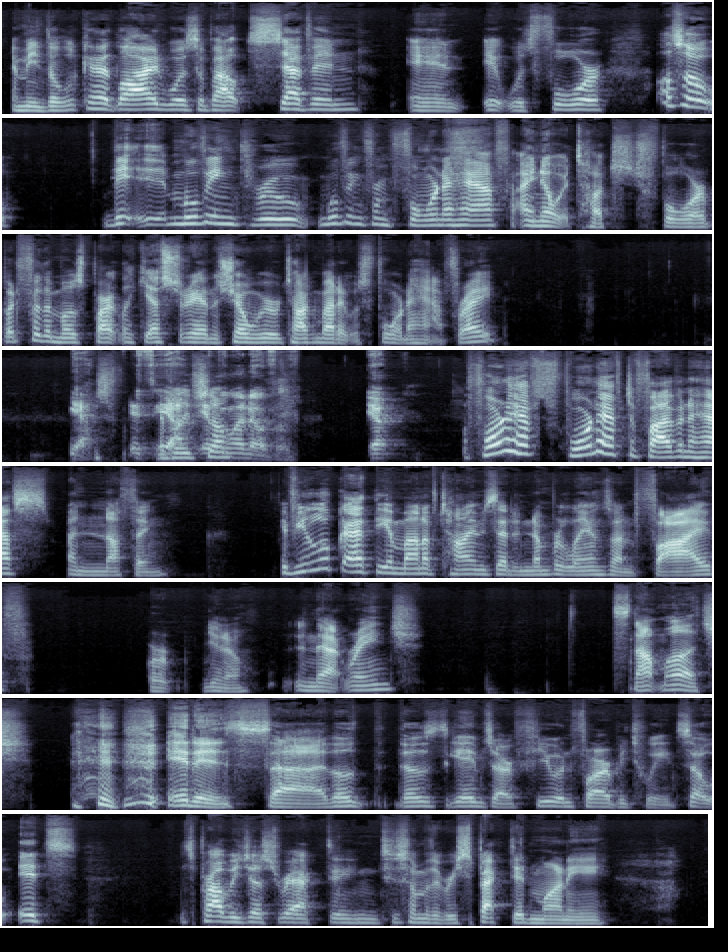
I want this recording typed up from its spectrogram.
I mean, the look ahead line was about seven, and it was four. Also, the eh, moving through moving from four and a half. I know it touched four, but for the most part, like yesterday on the show, we were talking about it was four and a half, right? Yeah, it's I yeah, believe it so. went over. Yep. Four and a half, four and a half to five and a half's a nothing. If you look at the amount of times that a number lands on five, or you know, in that range, it's not much. it is. Uh, those those games are few and far between. So it's it's probably just reacting to some of the respected money.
